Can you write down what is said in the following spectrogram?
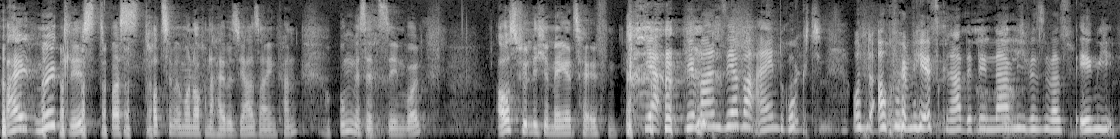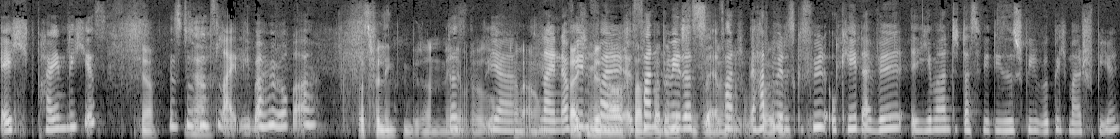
bald möglichst, was trotzdem immer noch ein halbes Jahr sein kann, umgesetzt sehen wollt, ausführliche Mails helfen. Ja, wir waren sehr beeindruckt. Und auch wenn wir jetzt gerade den Namen nicht wissen, was irgendwie echt peinlich ist, Tja, es tut Ja. uns leid, lieber Hörer. das verlinken wir dann nee, Das, oder so. ja, Keine Ahnung. nein, auf Reichen jeden Fall fanden wir das, Sendung- fand, hatten wir das Gefühl, okay, da will jemand, dass wir dieses Spiel wirklich mal spielen.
